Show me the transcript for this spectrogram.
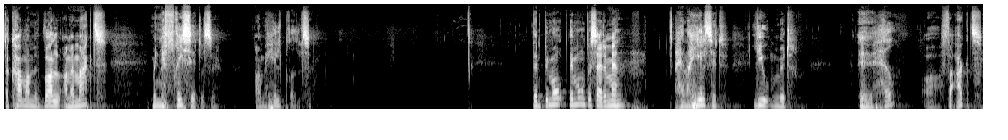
der kommer med vold og med magt, men med frisættelse og med helbredelse. Den dæmonbesatte mand, han har hele sit liv mødt øh, had og foragt.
